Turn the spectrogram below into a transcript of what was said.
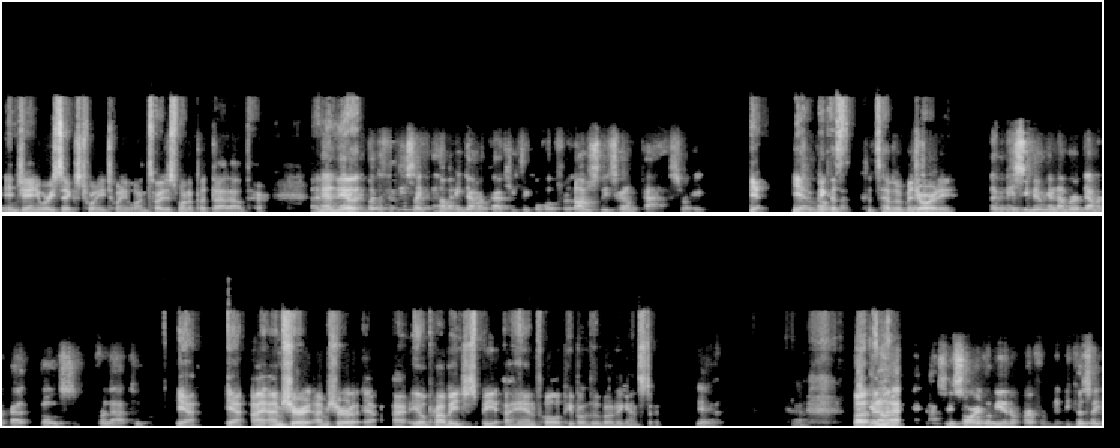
in January 6, 2021. So I just want to put that out there. And, and then the and, other, but the thing is, like, how many Democrats you think will vote for it? Obviously, it's going to pass, right? Yeah, because it's have a majority. There could be a significant number of Democrat votes for that too. Yeah, yeah, I, am sure. I'm sure it'll probably just be a handful of people who vote against it. Yeah, yeah. Uh, you know, then, actually, sorry, let me interrupt for a minute because I,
